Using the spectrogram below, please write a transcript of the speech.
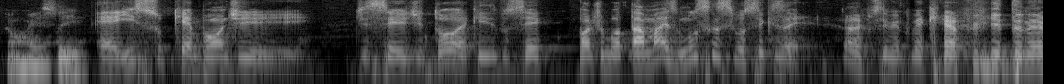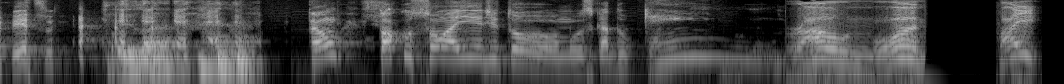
Então é isso aí. É isso que é bom de, de ser editor, é que você pode botar mais músicas se você quiser. Olha pra você ver como é que é a vida, não é mesmo? Pois é. então, toca o som aí, editor. Música do quem? Round one, fight!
